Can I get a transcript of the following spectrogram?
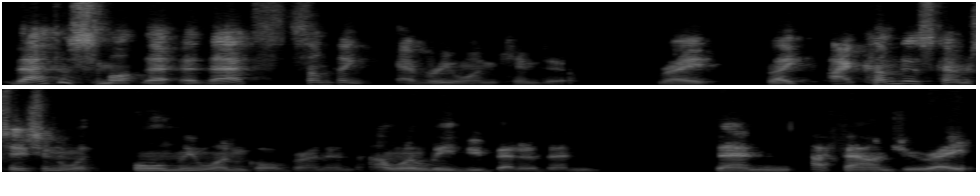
that's a small that that's something everyone can do, right? Like I come to this conversation with only one goal, Brendan. I want to leave you better than than I found you, right?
